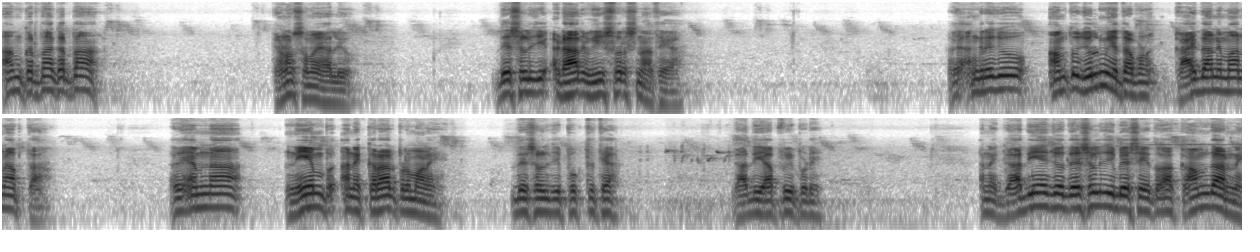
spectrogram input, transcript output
આમ કરતાં કરતાં ઘણો સમય હાલ્યો. દેસળજી અઢાર વીસ વર્ષના થયા. હવે અંગ્રેજો આમ તો જુલ્મી હતા, પણ કાયદાને માન આપતા. હવે એમના નિયમ અને કરાર પ્રમાણે દેસળજી પુખ્ત થયા. ગાદી આપવી પડે. અને ગાદીએ જો દેસલજી બેસે તો આ કામદારને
